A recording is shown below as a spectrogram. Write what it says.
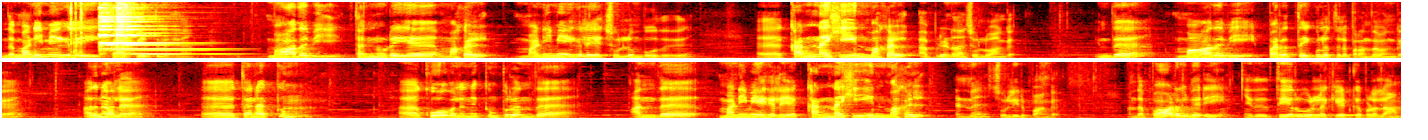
இந்த மணிமேகலை காப்பியத்தில் மாதவி தன்னுடைய மகள் மணிமேகலையை சொல்லும்போது கண்ணகியின் மகள் அப்படின்னு தான் சொல்லுவாங்க. இந்த மாதவி பரத்தை குலத்தில் பிறந்தவங்க. அதனால் தனக்கும் கோவலனுக்கும் பிறந்த அந்த மணிமேகலையை கண்ணகியின் மகள் என்று சொல்லியிருப்பாங்க. அந்த பாடல் வரி இது தேர்வுகளில் கேட்கப்படலாம்.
